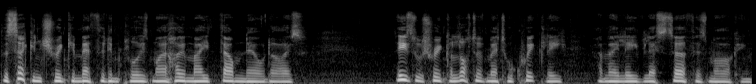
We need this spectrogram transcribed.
The second shrinking method employs my homemade thumbnail dies. These will shrink a lot of metal quickly and they leave less surface marking.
